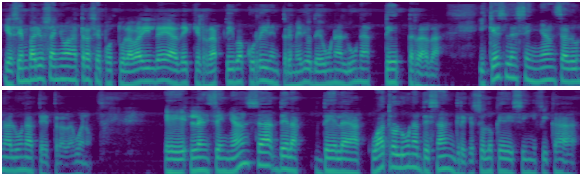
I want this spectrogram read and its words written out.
Y hace varios años atrás se postulaba la idea de que el rapto iba a ocurrir entre medio de una luna tétrada. ¿Y qué es la enseñanza de una luna tétrada? Bueno, eh, la enseñanza de, de las cuatro lunas de sangre, que eso es lo que significa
